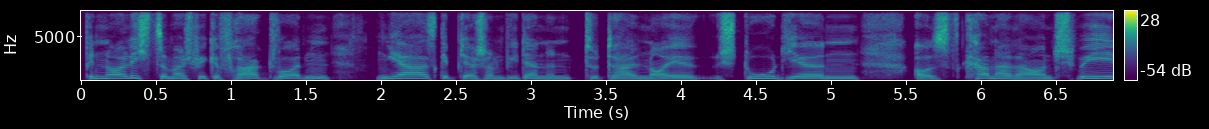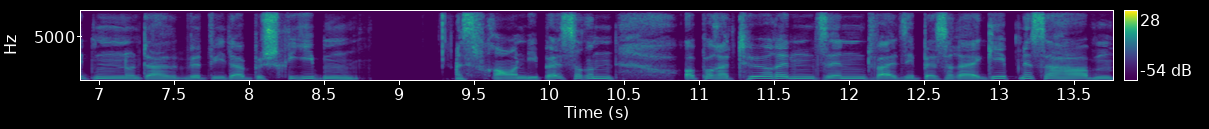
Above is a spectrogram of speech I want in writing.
bin neulich zum Beispiel gefragt worden, ja, es gibt ja schon wieder eine total neue Studien aus Kanada und Schweden und da wird wieder beschrieben, dass Frauen die besseren Operateurinnen sind, weil sie bessere Ergebnisse haben.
